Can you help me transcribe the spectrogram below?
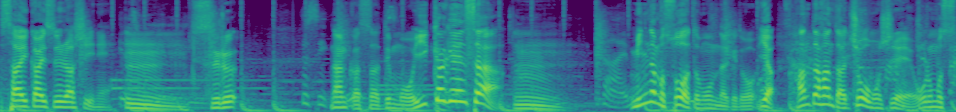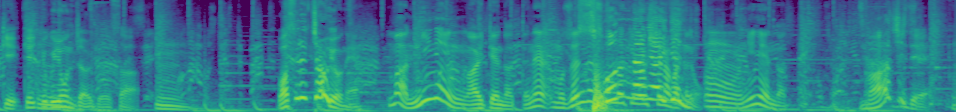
再開するらしいね。うんする。なんかさでもいい加減さうん。みんなもそうだと思うんだけどいや「ハンターハンター」超面白いよ。俺も好き。結局読んじゃうけどさ、うん。忘れちゃうよね。まあ2年空いてんだってね。もう全然そんなに空いてんの？うん2年だって。マジで？う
